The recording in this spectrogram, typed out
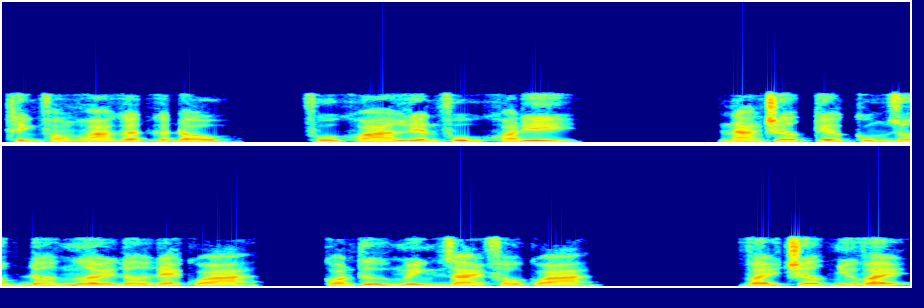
Thịnh Phong Hoa gật gật đầu, phụ khoa liền phụ khoa đi. Nàng trước kia cũng giúp đỡ người đỡ đẻ quá, còn tự mình giải phẫu quá. Vậy trước như vậy,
